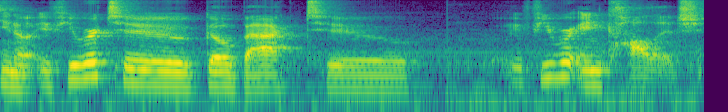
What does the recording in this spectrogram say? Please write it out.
you know, if you were to go back to, if you were in college,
